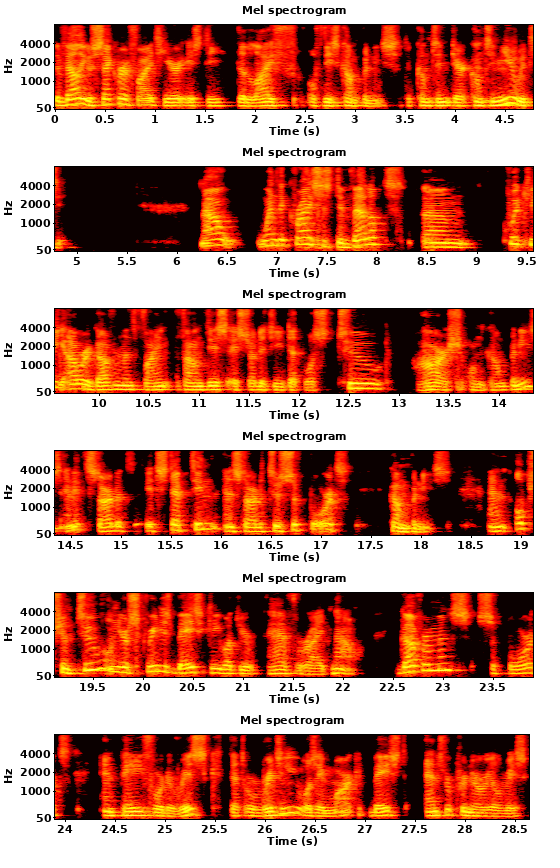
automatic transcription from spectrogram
The value sacrificed here is the, the life of these companies, the continu their continuity. Now, when the crisis developed, um, quickly our government find, found this a strategy that was too harsh on companies and it started, it stepped in and started to support companies. And option two on your screen is basically what you have right now. Governments support and pay for the risk that originally was a market-based entrepreneurial risk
